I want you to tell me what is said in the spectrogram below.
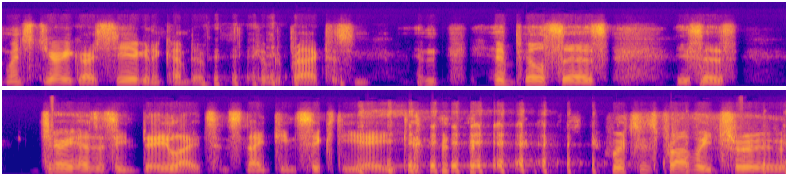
when's Jerry Garcia going to come to come to practice? And, and, Bill says, he says, Jerry hasn't seen daylight since 1968, which is probably true.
